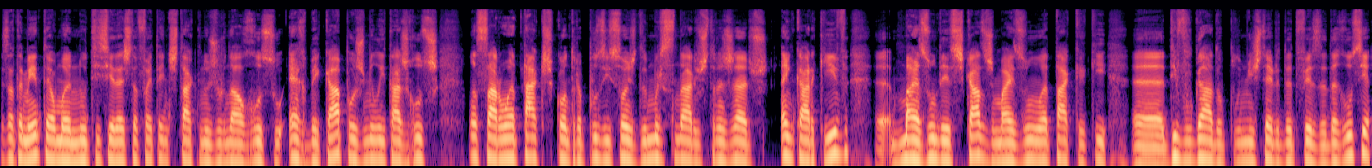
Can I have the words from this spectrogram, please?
Exatamente, é uma notícia desta feita em destaque no jornal russo RBK. Os militares russos lançaram ataques contra posições de mercenários estrangeiros em Kharkiv. Eh, mais um desses casos, mais um ataque aqui uh, divulgado pelo Ministério da Defesa da Rússia.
